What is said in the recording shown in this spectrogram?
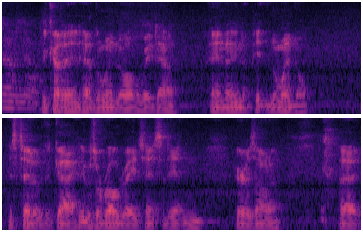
Oh, no. because I didn't have the window all the way down. And I ended up hitting the window instead of the guy. It was a road rage incident in Arizona. But,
